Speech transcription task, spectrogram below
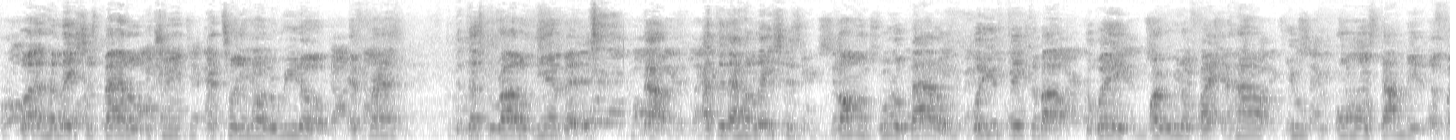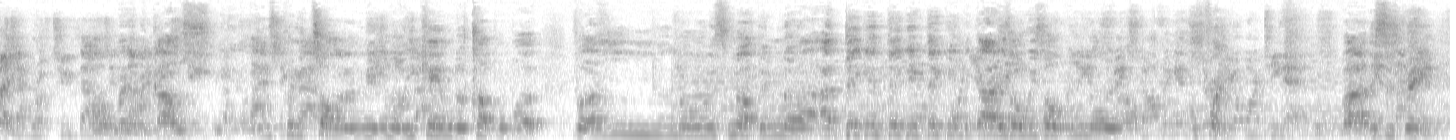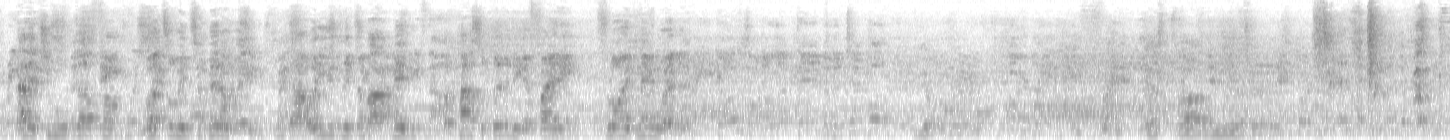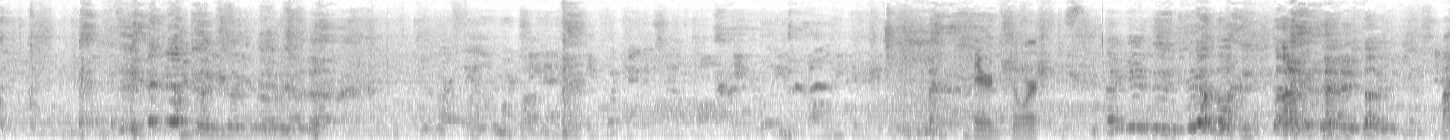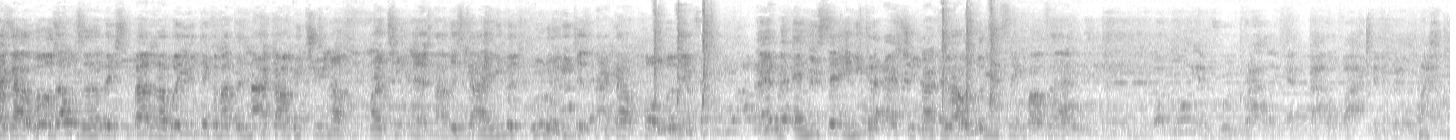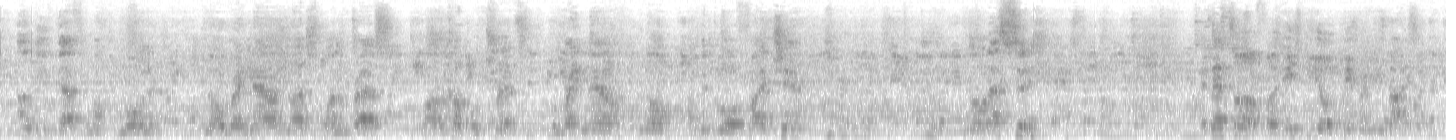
What a hellacious battle between Antonio Margarito and Frank the Desperado Nieves. Now, after that hellacious, long, brutal battle, what do you think about the way Margarito fight and how you almost dominated the fight? Oh man, the guy was, he was pretty taller than me. You know, he came with a couple, but but um, you know, it's nothing. You know, I, I dig in, dig in, dig. The guy is always open. You know, you know. I'm free. Wow, this is great. Now that you moved up from welterweight to middleweight, now what do you think about maybe the possibility of fighting Floyd Mayweather? Yo, man. Frank Desperado Mayweather. you go, you go, you go, you go. They're dork. My God, well, that was a hellacious battle. Now, what do you think about the knockout between uh, Martinez? Now, this guy, he looks brutal. He just knocked out Paul Williams. And, and he's saying he could actually knock you out. What do you think about that? Williams would rally and battle back in the middle round. I'll leave that for my promoter. You know, right now, you know, I just want to rest, want a couple of trips. But right now, you know, I'm the glorified champ. You know, that's it. And that's all for HBO pay-per-view boxing.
